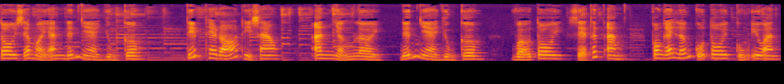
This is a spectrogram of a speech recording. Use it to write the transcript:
Tôi sẽ mời anh đến nhà dùng cơm. Tiếp theo đó thì sao? Anh nhận lời đến nhà dùng cơm. Vợ tôi sẽ thích anh. Con gái lớn của tôi cũng yêu anh.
